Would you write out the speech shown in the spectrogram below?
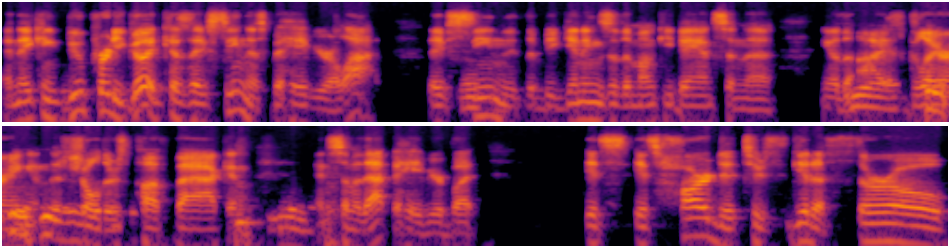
and they can do pretty good because they've seen this behavior a lot. They've seen the, the, beginnings of the monkey dance and the you know the yeah. eyes glaring and the shoulders puffed back and and some of that behavior but it's it's hard to, to get a thorough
